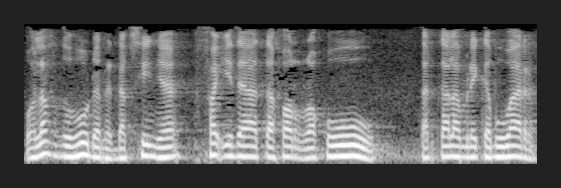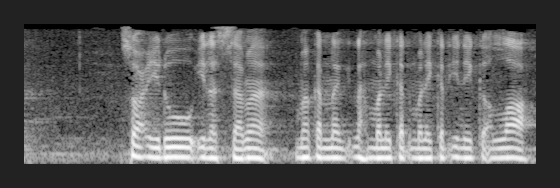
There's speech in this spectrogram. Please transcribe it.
Wa lafdhuhu dan redaksinya fa idza tafarraqu tatkala mereka bubar sa'idu ila sama maka naiklah malaikat-malaikat ini ke Allah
